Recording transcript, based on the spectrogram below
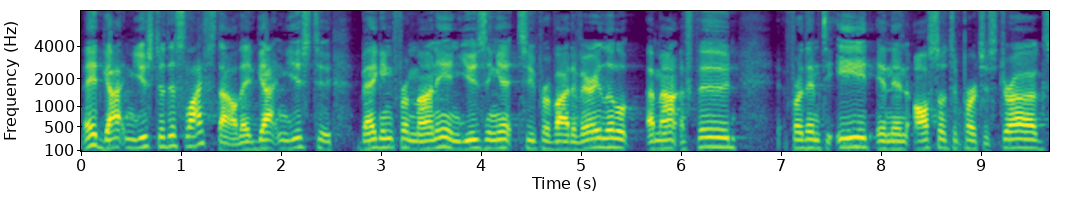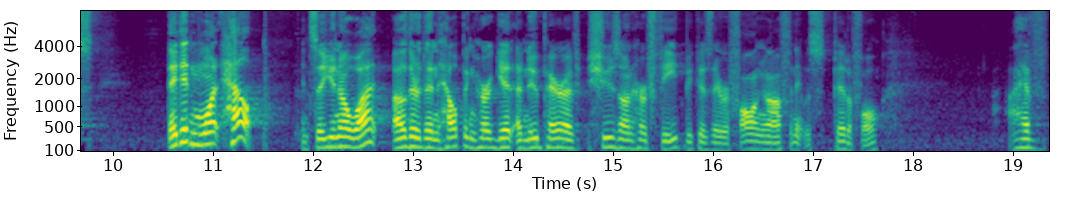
They had gotten used to this lifestyle. They'd gotten used to begging for money and using it to provide a very little amount of food for them to eat and then also to purchase drugs. They didn't want help. And so, you know what? Other than helping her get a new pair of shoes on her feet because they were falling off and it was pitiful, I have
